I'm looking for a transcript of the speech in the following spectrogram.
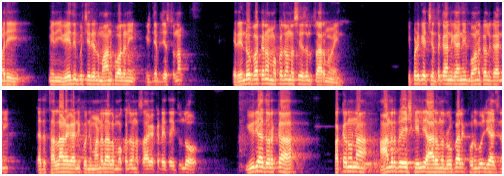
మరి మీరు ఈ వేధింపు చర్యలు మానుకోవాలని విజ్ఞప్తి చేస్తున్నాం. రెండో పక్కన మొక్కజొన్న సీజన్ ప్రారంభమైంది. ఇప్పటికే చింతకాని కానీ బోనకల్లు కానీ లేదా తల్లాడ కానీ కొన్ని మండలాల మొక్కజొన్న సాగు ఎక్కడైతే అవుతుందో యూరియా దొరక్క పక్కనున్న ఆంధ్రప్రదేశ్కి వెళ్ళి ఆరు వందల రూపాయలకు కొనుగోలు చేయాల్సిన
